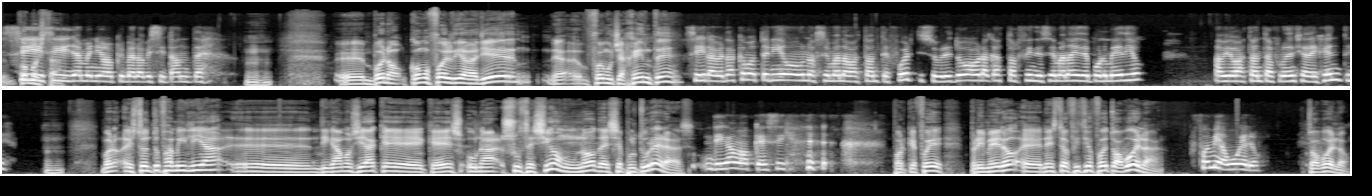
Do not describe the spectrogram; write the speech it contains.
Sí, sí, ya han venido los primeros visitantes. Eh, bueno, ¿cómo fue el día de ayer? ¿Fue mucha gente? Sí, la verdad es que hemos tenido una semana bastante fuerte y sobre todo ahora que hasta el fin de semana y de por medio había bastante afluencia de gente. Bueno, esto en tu familia, eh, digamos ya que, que, es una sucesión, ¿no? De sepultureras. Digamos que sí. Porque fue, primero, en este oficio fue tu abuela fue mi abuelo. ¿Tu abuelo?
